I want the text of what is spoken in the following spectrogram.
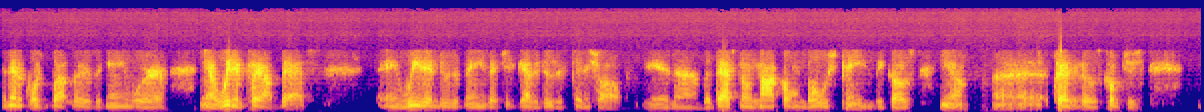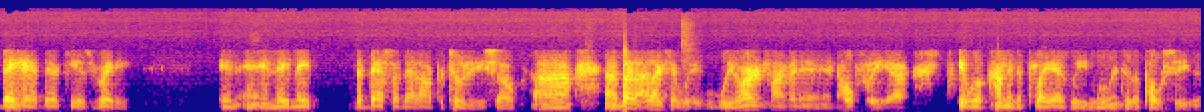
and then of course Butler is a game where you know we didn't play our best, and we didn't do the things that you got to do to finish off. And uh, but that's no knock on those teams because you know uh, credit those coaches, they had their kids ready, and and they made the best of that opportunity. So, uh, uh, but like I said, we, we learned from it, and hopefully uh, it will come into play as we move into the postseason.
